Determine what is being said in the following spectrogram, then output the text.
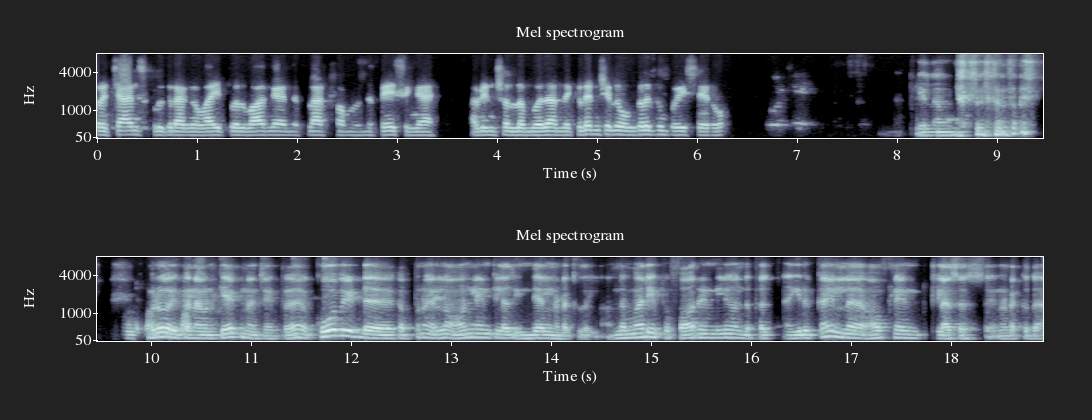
ஒரு சான்ஸ் கொடுக்குறாங்க வாய்ப்புகள் வாங்க இந்த பிளாட்ஃபார்ம் வந்து பேசுங்க அப்படின்னு சொல்லும் போது அந்த கிரெடென்ஷியலும் உங்களுக்கும் போய் சேரும். ப்ரோ இப்ப நான் ஒன்று கேட்கணும் இப்ப கோவிட் அப்புறம் எல்லாம் ஆன்லைன் கிளாஸ் இந்தியாவில் நடக்குது இல்ல? அந்த மாதிரி இப்போ ஃபாரின்லயும் அந்த இருக்கா? இல்ல ஆஃப்லைன் கிளாஸஸ் நடக்குதா?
